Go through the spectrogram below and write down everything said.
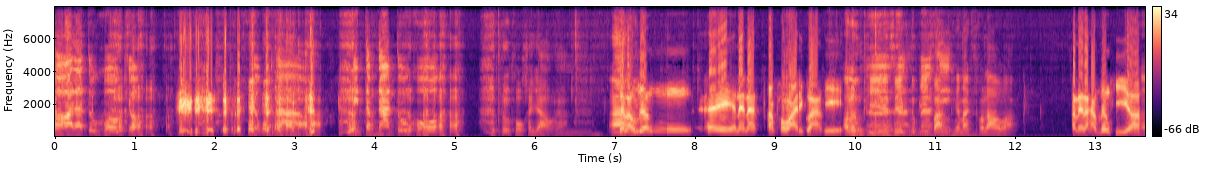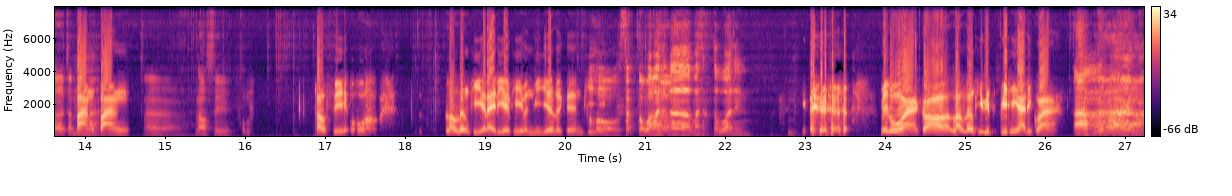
พอแล้วตู้โค้กจบ จบข่าวปิดตำนานตู้โค้กตู้โค้กเขย่าครับแต่เราเรื่อง เอ้ยอะไรนะอัมพวาดีกว่าพี่ เอาเรื่องผีเลยสิอะนุกกี้มาสิฟังใช่ไหมที่เขาเล่าอะอะไรนะครับ เรื่องผีเหรอเออจำได้ฟังไหมฟังเออเล่าสิเล่าสิโอ้โหเล่าเรื่องผีอะไรดีอะพี่มันมีเยอะเหลือเกินโอ้ผีโหสักตัวเอามาเถเออะอมาสักตัวหนึ่ง ไม่รู้อะ ก็เล่าเรื่องพี่วิทยาดีกว่าอ้าวเรื่องอะไรอะมา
